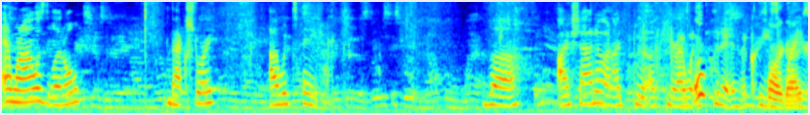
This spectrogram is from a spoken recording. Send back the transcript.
And when I was little, backstory, I would take the eyeshadow and I'd put it up here. I wouldn't put it in the crease. Sorry, guys.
